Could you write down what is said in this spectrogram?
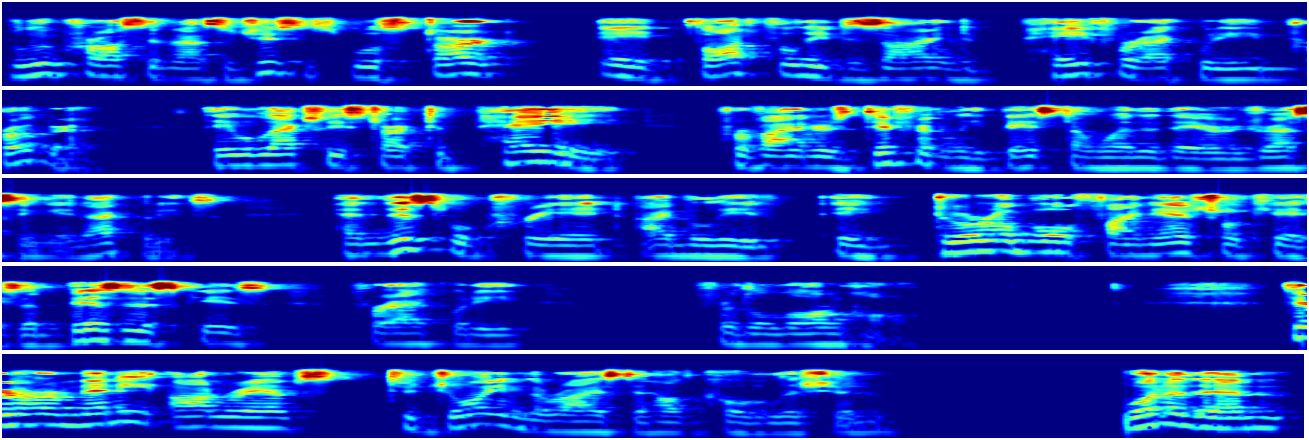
Blue Cross in Massachusetts will start a thoughtfully designed pay for equity program. They will actually start to pay providers differently based on whether they are addressing inequities. And this will create, I believe, a durable financial case, a business case for equity for the long haul. There are many on-ramps to join the Rise to Health Coalition. One of them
